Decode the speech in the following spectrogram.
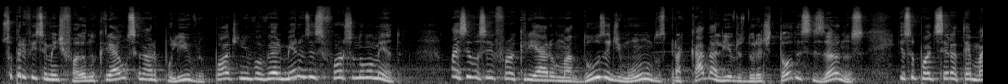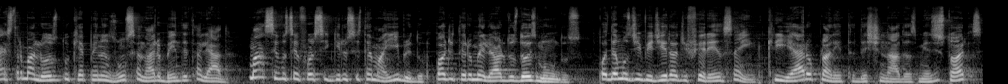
Superficialmente falando, criar um cenário por livro pode envolver menos esforço no momento, mas se você for criar uma dúzia de mundos para cada livro durante todos esses anos, isso pode ser até mais trabalhoso do que apenas um cenário bem detalhado. Mas se você for seguir o sistema híbrido, pode ter o melhor dos dois mundos. Podemos dividir a diferença em criar o planeta destinado às minhas histórias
